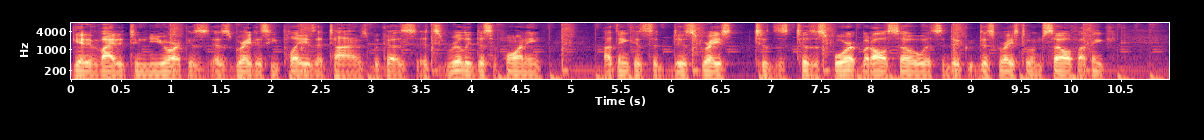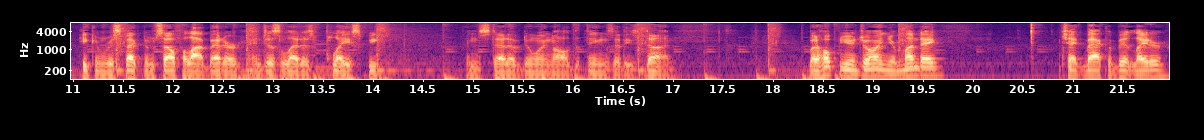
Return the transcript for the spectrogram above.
get invited to New York as as great as he plays at times because it's really disappointing. I think it's a disgrace to the to the sport, but also it's a disgrace to himself. I think he can respect himself a lot better and just let his play speak instead of doing all the things that he's done. But I hope you're enjoying your Monday. Check back a bit later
